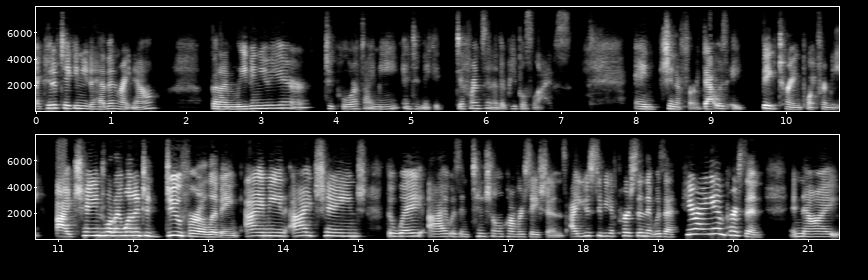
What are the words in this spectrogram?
I could have taken you to heaven right now, but I'm leaving you here to glorify me and to make a difference in other people's lives. And Jennifer, that was a big turning point for me. I changed what I wanted to do for a living. I mean, I changed the way I was intentional in conversations. I used to be a person that was a here I am person, and now I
